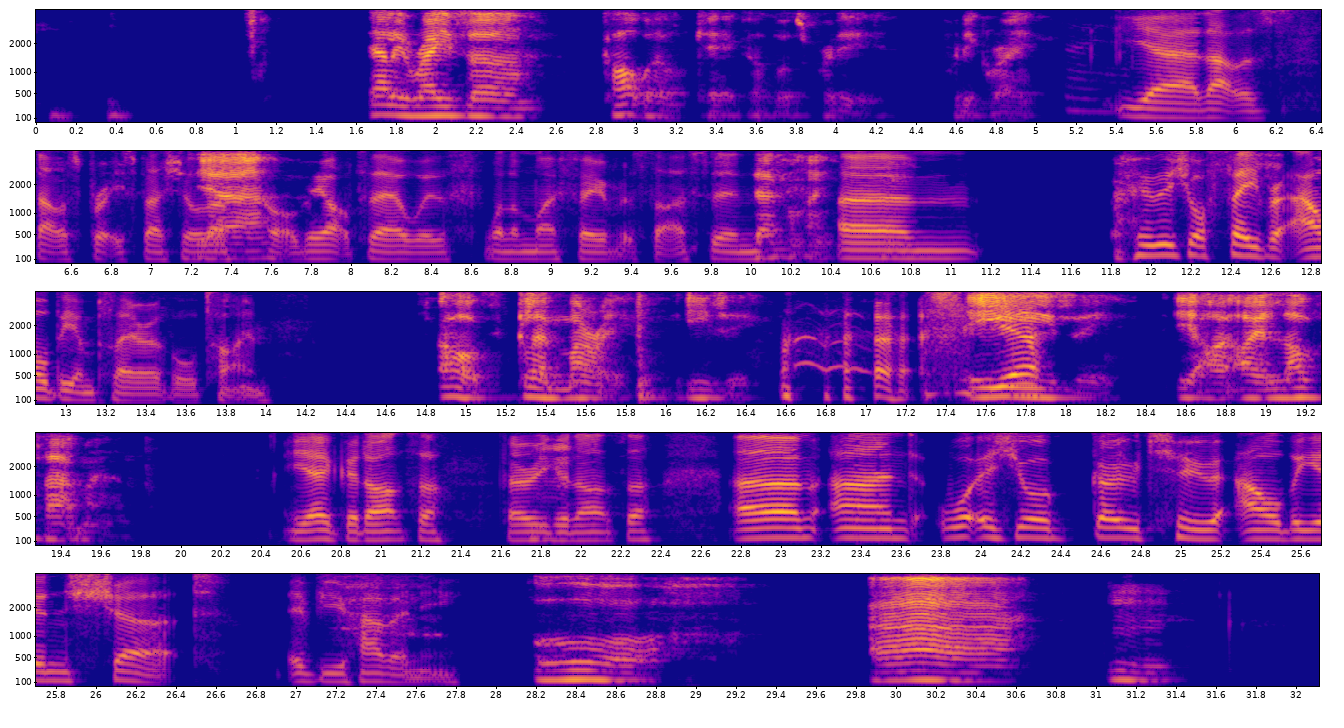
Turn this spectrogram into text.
Alireza cartwheel kick. I thought was pretty pretty great. Yeah, that was that was pretty special. That's got to be up there with one of my favourites that I've seen. Definitely. Um, who is your favourite Albion player of all time? oh, Glenn Murray, easy, yeah, easy. Yeah, I, I love that man. yeah, good answer. Very Mhm. good answer. Um, and what is your go-to Albion shirt, if you have any, Oh, ah, mm.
